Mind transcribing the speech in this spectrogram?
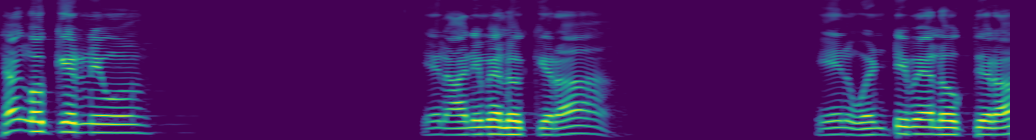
ಹೆಂಗೆ ಹೋಗ್ತೀರಿ ನೀವು? ಏನು ಆನೆ ಮೇಲೆ ಹೋಗ್ತೀರಾ? ಏನು ಒಂಟಿ ಮೇಲೆ ಹೋಗ್ತೀರಾ?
